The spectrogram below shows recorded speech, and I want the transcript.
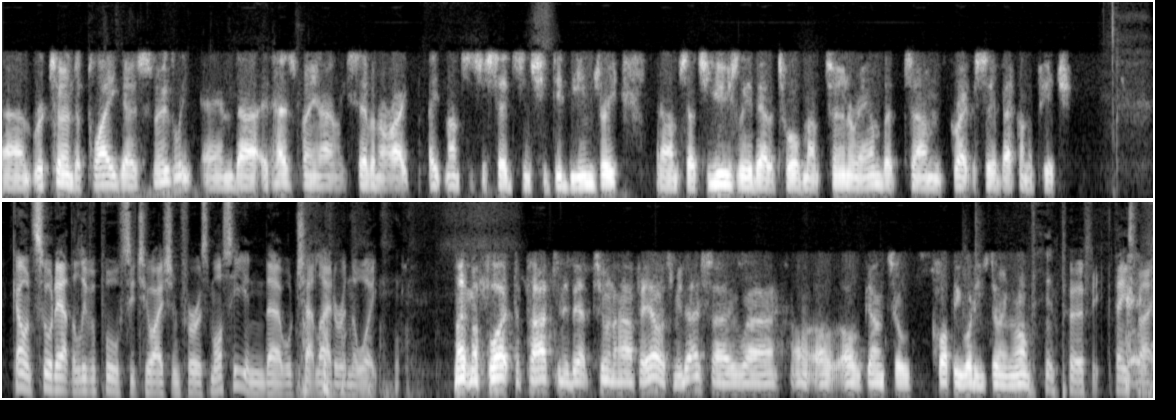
um, return to play goes smoothly, and uh, it has been only seven or eight eight months, as you said, since she did the injury. Um, so it's usually about a twelve month turnaround, but um, great to see her back on the pitch. Go and sort out the Liverpool situation for us, Mossy, and uh, we'll chat later in the week. Mate, my flight departs in about two and a half hours midday, so uh, I'll, I'll, go and tell Kloppy what he's doing wrong. Perfect. Thanks, mate.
